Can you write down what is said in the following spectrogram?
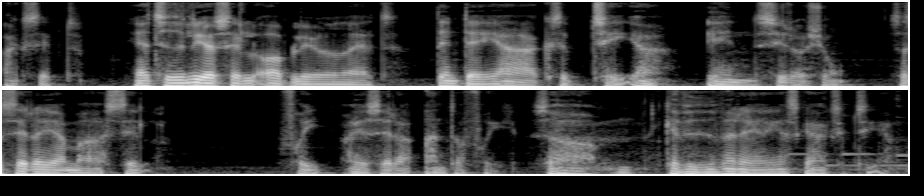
accept. Jeg har tidligere selv oplevet, at den dag jeg accepterer en situation, så sætter jeg mig selv fri, og jeg sætter andre fri. Så mm, kan vide, hvad det er, jeg skal acceptere.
